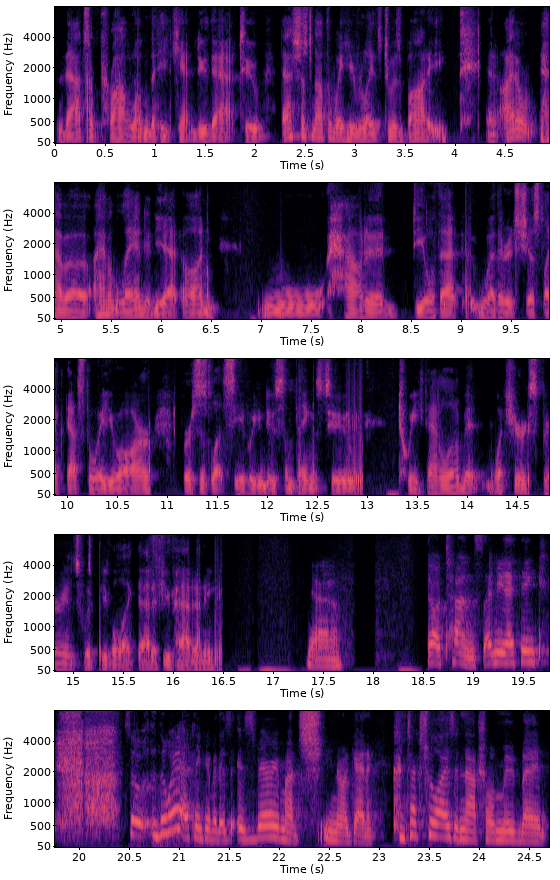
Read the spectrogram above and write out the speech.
that's a problem that he can't do that to that's just not the way he relates to his body. And I don't have a, I haven't landed yet on how to deal with that, whether it's just like that's the way you are versus let's see if we can do some things to tweak that a little bit. What's your experience with people like that, if you've had any? Yeah. No, tons. I mean, I think so. The way I think of it is, is very much, you know, again, contextualize a natural movement.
